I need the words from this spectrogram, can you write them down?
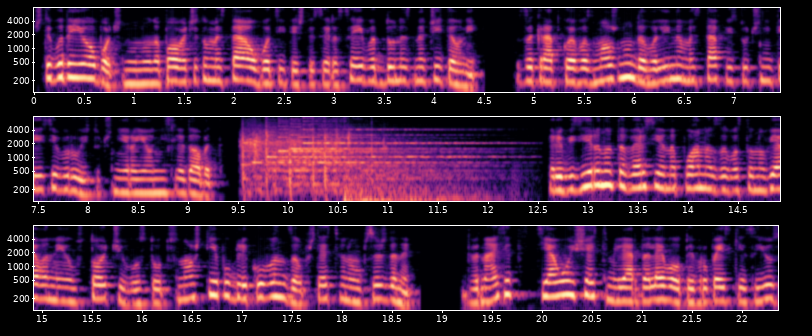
Ще бъде и облачно, но на повечето места облаците ще се разсейват до незначителни. За кратко е възможно да вали на места в източните и североизточни райони след обед. Ревизираната версия на плана за възстановяване и устойчивост от снощи е публикуван за обществено обсъждане. 12,6 милиарда лева от Европейския съюз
